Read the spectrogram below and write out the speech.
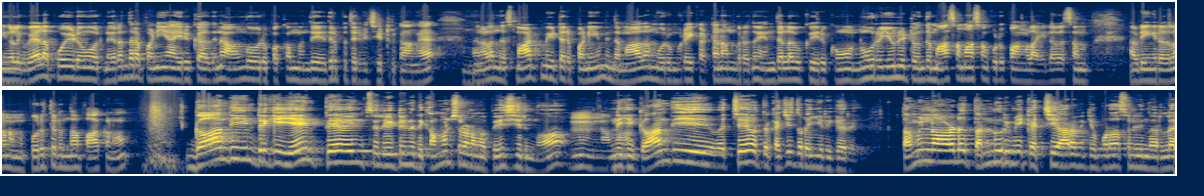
எங்களுக்கு வேலை போயிடும். ஒரு நிரந்தர பணியாக இருக்காதுன்னு அவங்க ஒரு பக்கம் வந்து எதிர்ப்பு தெரிவிச்சிட்டு இருக்காங்க. அதனால இந்த ஸ்மார்ட் மீட்டர் பணியும் இந்த மாதம் ஒரு முறை கட்டணம்ங்கிறதும் எந்த அளவுக்கு இருக்கும்? நூறு யூனிட் வந்து மாசம் மாசம் கொடுப்பாங்களா இலவசம் அப்படிங்கிறதெல்லாம் நம்ம பொறுத்திருந்து தான் பார்க்கணும். காந்தி இன்றைக்கு ஏன் தேவைன்னு சொல்லிட்டு இந்த கமெண்ட்ஸ்ல நம்ம பேசியிருந்தோம். இன்னைக்கு காந்தி வச்சே ஒருத்தர் கட்சி தொடங்கி இருக்காரு தமிழ்நாடு தன்னுரிமை கட்சி ஆரம்பிக்க போறதா சொல்லியிருந்தார்ல.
